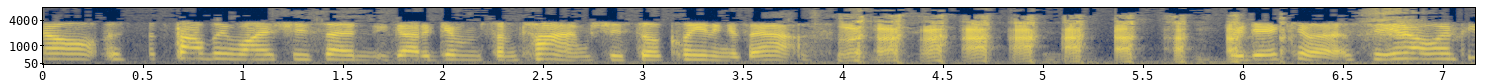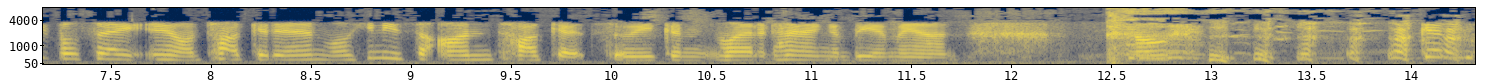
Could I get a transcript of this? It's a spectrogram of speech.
No, the probably why she said you got to give him some time. She's still cleaning his ass. Ridiculous. You know, when people say, you know, tuck it in, well, he needs to untuck it so he can let it hang and be a man. You know? getting,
